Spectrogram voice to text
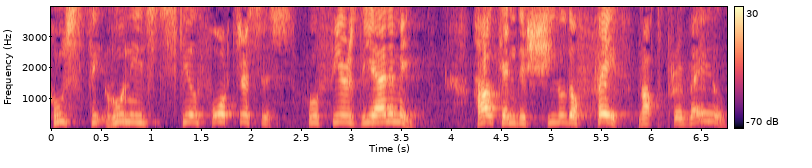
who, who needs steel fortresses? Who fears the enemy? How can the shield of faith not prevail?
